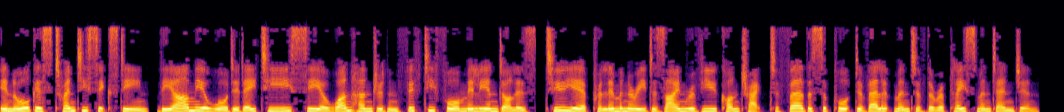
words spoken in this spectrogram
In August 2016, the Army awarded ATEC a $154 million, two-year preliminary design review contract to further support development of the replacement engine.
